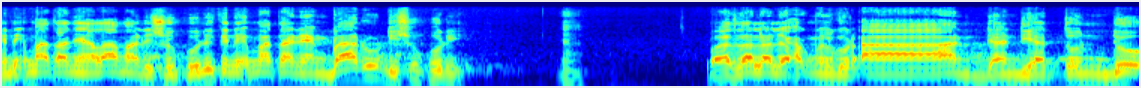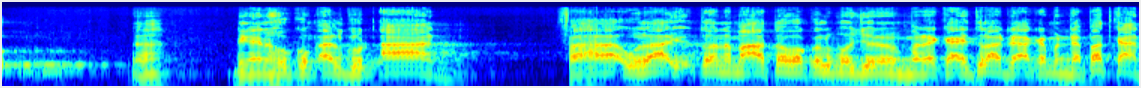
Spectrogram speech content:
Kenikmatan yang lama disyukuri, kenikmatan yang baru disyukuri. Ya. Wa hukmil Qur'an dan dia tunduk ya, dengan hukum Al-Qur'an Fahaula yu'tuna ma atau wa mereka itulah ada akan mendapatkan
